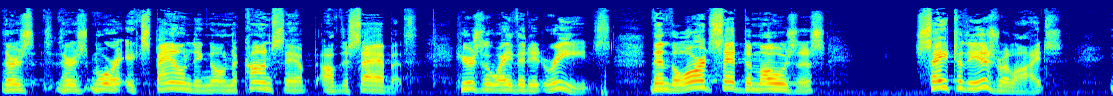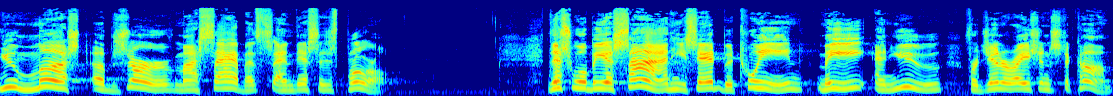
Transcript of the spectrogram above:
there's, there's more expounding on the concept of the Sabbath. Here's the way that it reads Then the Lord said to Moses, Say to the Israelites, You must observe my Sabbaths, and this is plural. This will be a sign, he said, between me and you for generations to come.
